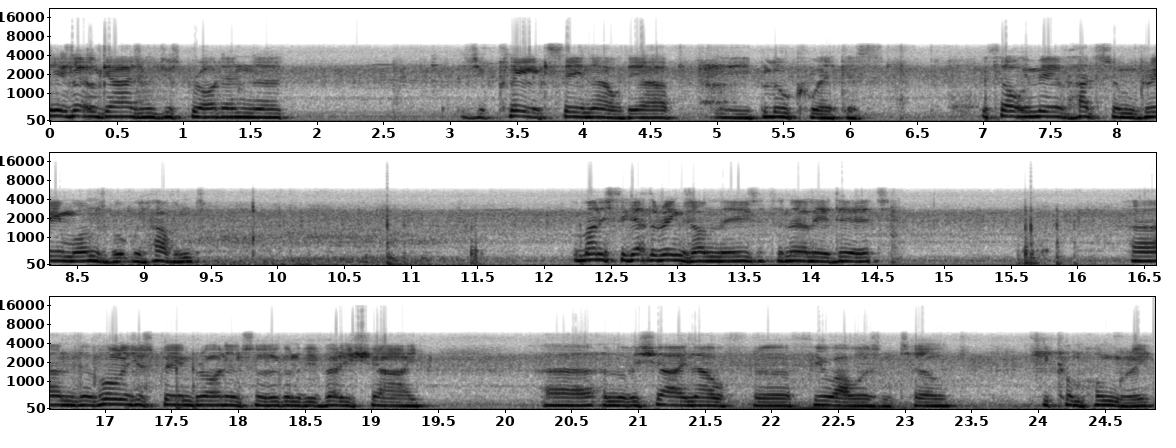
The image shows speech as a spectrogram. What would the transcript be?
These little guys we've just brought in, uh, as you clearly see now, they are the blue Quakers. We thought we may have had some green ones, but we haven't. We managed to get the rings on these at an earlier date, and they've only just been brought in, so they're going to be very shy. Uh, and they'll be shy now for a few hours until she come hungry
